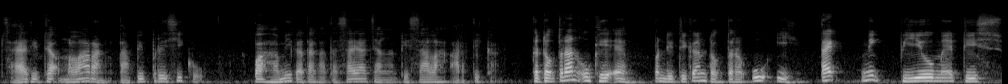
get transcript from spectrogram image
Saya tidak melarang, tapi berisiko. Pahami kata-kata saya, jangan disalah artikan. Kedokteran UGM, pendidikan dokter UI, teknik biomedis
